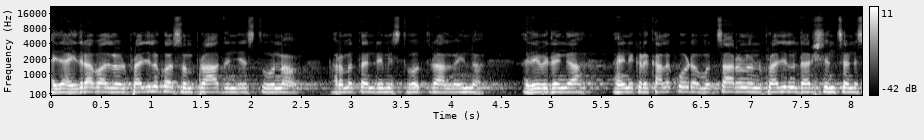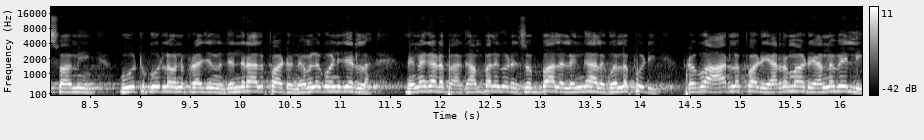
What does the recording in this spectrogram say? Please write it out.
అది హైదరాబాద్లోని ప్రజల కోసం ప్రార్థన చేస్తూ ఉన్నాం. పరమ తండ్రి మీ స్తోత్రాలనైనా అదేవిధంగా ఆయన ఇక్కడ కలకూడ ముచ్చారంలో ఉన్న ప్రజలను దర్శించండి స్వామి. ఊటుకూరులో ఉన్న ప్రజలను దింద్రాలపాటు నెమలగొండిజర్ల వినగడప గంపలగూడెం సుబ్బాల లింగాల గొల్లపూడి ప్రభు ఆర్లపాడు ఎర్రమాడు ఎన్నవెల్లి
